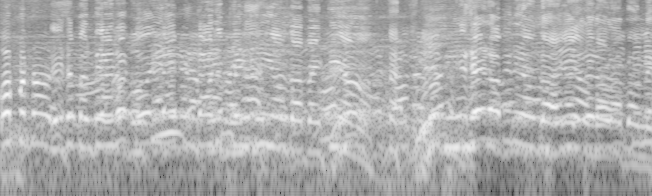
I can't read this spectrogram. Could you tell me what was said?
ਉਹ ਪ੍ਰਧਾਨ ਇਸ ਬੰਦਿਆਂ ਦਾ ਕੋਈ 'ਚ ਪਿੰਡ ਨਹੀਂ ਆਉਂਦਾ 35 ਆਉਂਦਾ। ਕਿਸੇ ਦਾ ਵੀ ਨਹੀਂ ਆਉਂਦਾ ਇਹ ਇਹਦੇ ਰੌਲਾ ਪਾਉਂਦੇ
